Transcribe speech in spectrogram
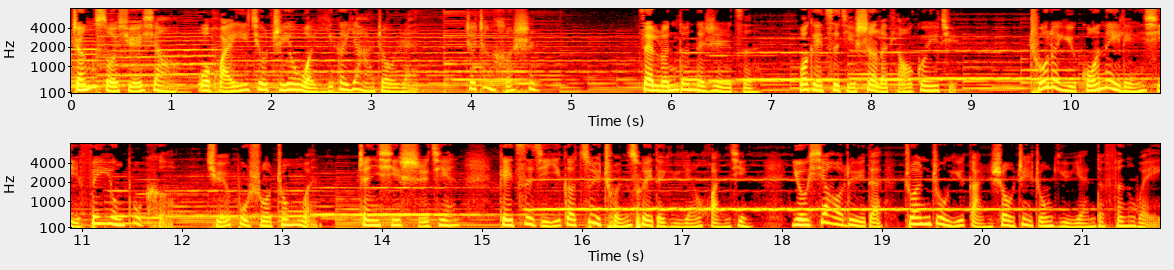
整所学校，我怀疑就只有我一个亚洲人，这正合适。在伦敦的日子，我给自己设了条规矩：除了与国内联系，非用不可，绝不说中文。珍惜时间，给自己一个最纯粹的语言环境，有效率地专注于感受这种语言的氛围。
